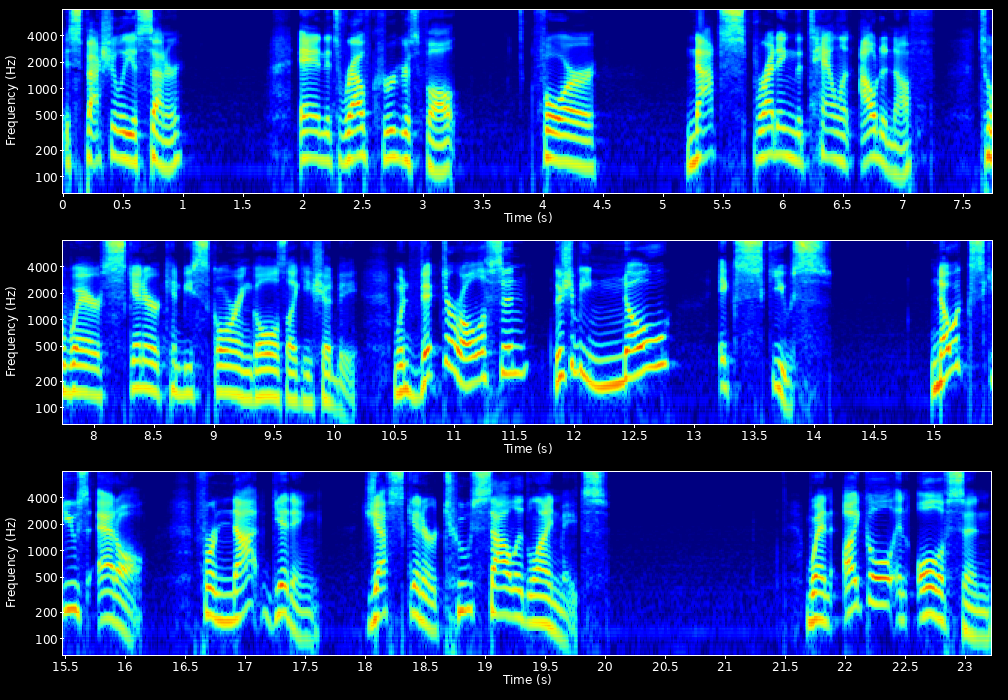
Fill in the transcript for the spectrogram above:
especially a center. And it's Ralph Krueger's fault for not spreading the talent out enough to where Skinner can be scoring goals like he should be. When Victor Olofsson, there should be no excuse, no excuse at all for not getting Jeff Skinner two solid line mates. When Eichel and Olofsson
